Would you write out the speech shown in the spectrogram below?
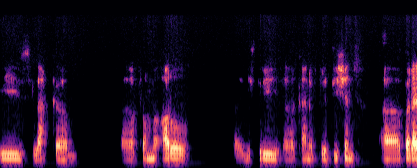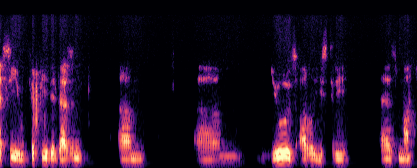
is like um, uh, from oral uh, history uh, kind of traditions. Uh, but I see Wikipedia doesn't um, um, use oral history as much.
